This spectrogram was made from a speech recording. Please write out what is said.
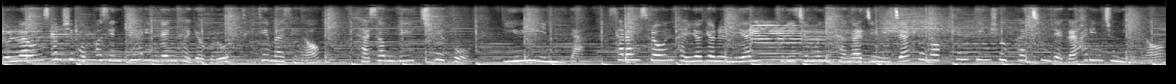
놀라운 35% 할인된 가격으로 득템하세요. 가성비 최고 2위입니다. 사랑스러운 반려견을 위한 프리즈문 강아지 의자 해머 캠핑 쇼파 침대가 할인 중이에요.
